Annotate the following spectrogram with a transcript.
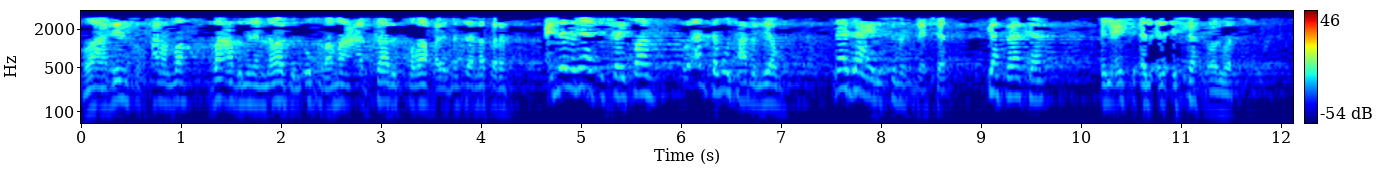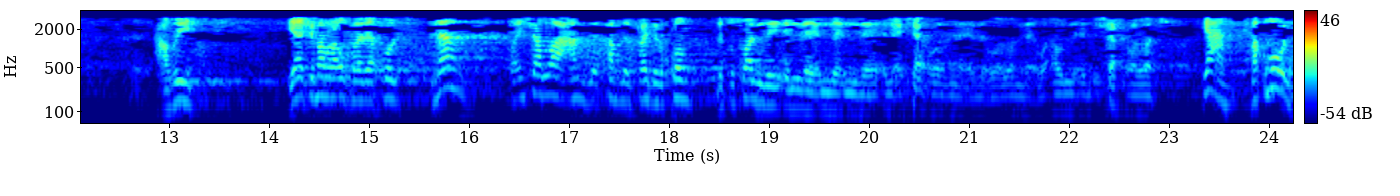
وبعدين سبحان الله بعض من النوافل الأخرى مع أذكار الصباح والمساء مثلا. عندما يأتي الشيطان وأنت متعب اليوم لا داعي لسنة العشاء كفاك. الشفع والوتر عظيم. يأتي مرة أخرى يقول نم! وإن شاء الله عند قبل الفجر قم لتصلي ال... ال... ال... العشاء. أو الشفع والوتر يعني مقبول.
